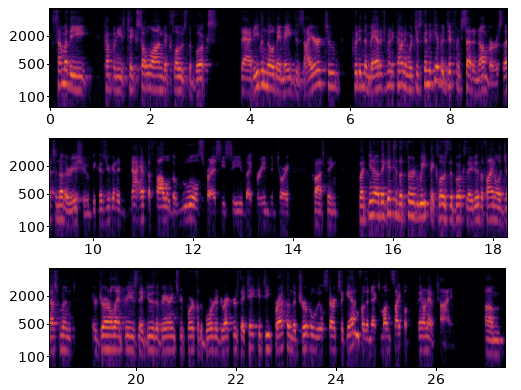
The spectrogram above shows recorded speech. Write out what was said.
some of the companies take so long to close the books that even though they may desire to put in the management accounting, which is going to give a different set of numbers. That's another issue because you're going to not have to follow the rules for SEC, like for inventory costing. But you know, they get to the third week, they close the books, they do the final adjustment or journal entries, they do the variance report for the board of directors, they take a deep breath, and the gerbil wheel starts again for the next month cycle. They don't have time. Um,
